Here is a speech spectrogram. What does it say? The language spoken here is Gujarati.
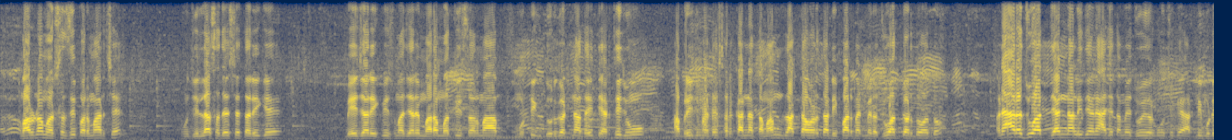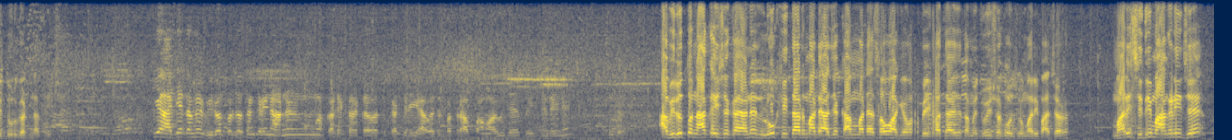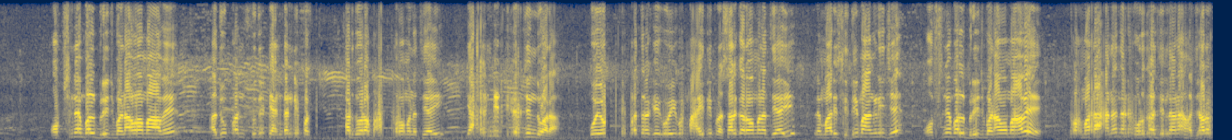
મારું નામ હર્ષદસિંહ પરમાર છે. હું જિલ્લા સદસ્ય તરીકે બે હજાર એકવીસમાં જ્યારે મારા મત વિસ્તારમાં આ મોટી દુર્ઘટના થઈ ત્યારથી જ હું આ બ્રિજ માટે સરકારના તમામ લાગતા વળતા ડિપાર્ટમેન્ટને રજૂઆત કરતો હતો. અને આ રજૂઆત ધ્યાન ના લીધે અને આજે તમે જોઈ શકો છો કે આટલી મોટી દુર્ઘટના થઈ છે. આજે તમે વિરોધ પ્રદર્શન કરીને આનંદમાં કલેક્ટર કચેરી આવેદનપત્ર આપવામાં આવ્યું છે બ્રિજને લઈને? શું આ વિરોધ તો ના કહી શકાય અને લોકહિતાર માટે આજે કામ માટે સૌ આગેવાનો ભેગા થયા છે. તમે જોઈ શકો છો મારી પાછળ. મારી સીધી માંગણી છે ઓપ્શનેબલ બ્રિજ બનાવવામાં આવે. હજુ પણ સુધી ટેન્ડરની પ્રક્રિયા દ્વારા ભાગ કરવામાં નથી આવી. કે આરએનડી ડિવિઝન દ્વારા કોઈ પત્ર કે કોઈ માહિતી પ્રસાર કરવામાં નથી આવી. એટલે મારી સીધી માંગણી છે ઓપ્શનેબલ બ્રિજ બનાવવામાં આવે તો અમારા આનંદ અને વડોદરા જિલ્લાના હજારો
